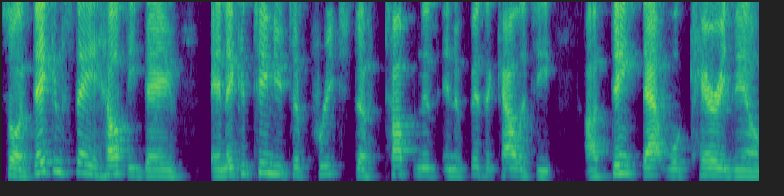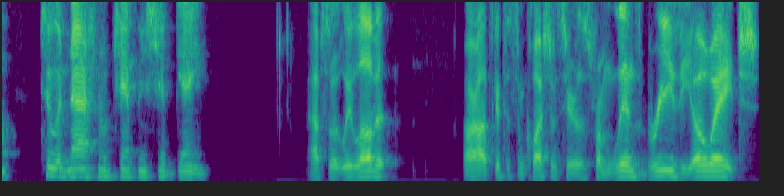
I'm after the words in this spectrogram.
So if they can stay healthy, Dave, and they continue to preach the toughness and the physicality, I think that will carry them to a national championship game. Absolutely love it. All right, let's get to some questions here. This is from Lynn's Breezy, OH.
